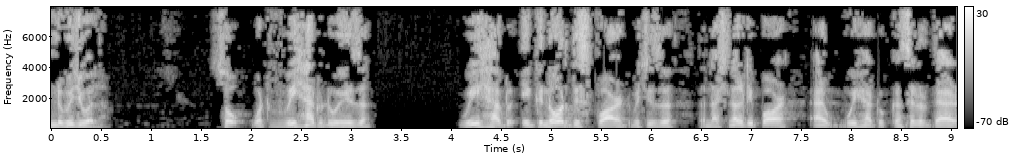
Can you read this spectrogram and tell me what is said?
individual so what we have to do is we have to ignore this part which is the nationality part and we have to consider that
